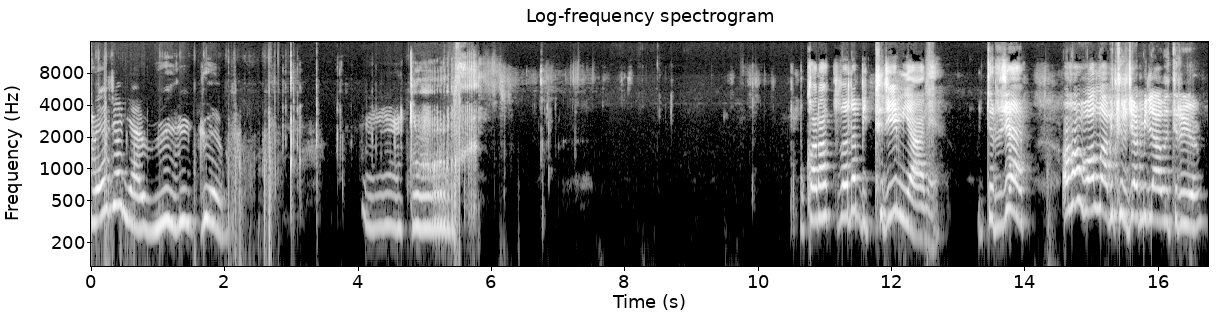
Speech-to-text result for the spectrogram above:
Vereceğim ya. Vereceğim. Hmm, kanatları bitireyim yani. Bitireceğim. Aha vallahi bitireceğim. Billahi bitireceğim.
